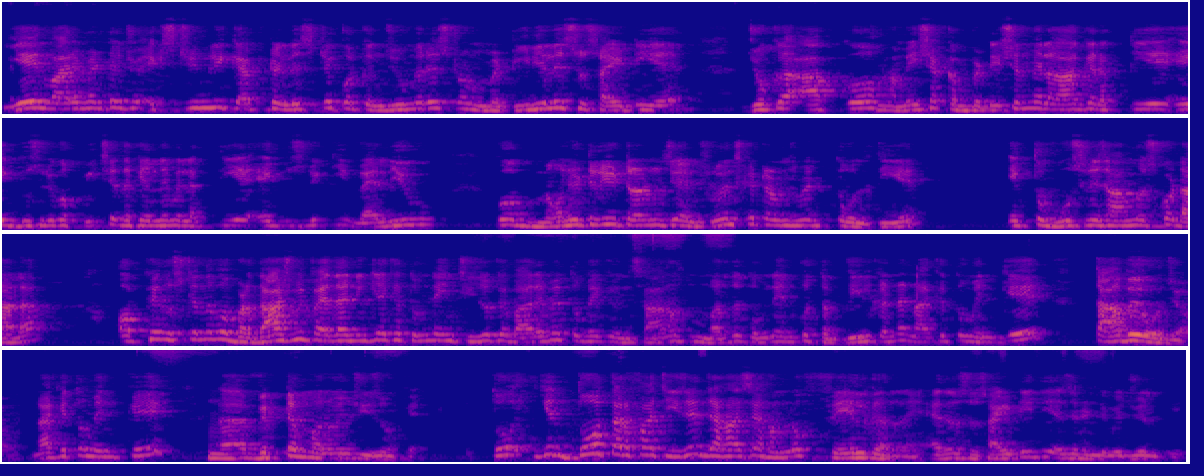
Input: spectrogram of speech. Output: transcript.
ये इन्वायरमेंट है जो एक्सट्रीमली कैपिटलिस्टिक और कंज्यूमरिस्ट और मटीरियलिस्ट सोसाइटी है। जो कि आपको हमेशा कंपटीशन में लगा के रखती है एक दूसरे को पीछे धकेलने में लगती है एक दूसरे की वैल्यू को मॉनिटरी टर्म्स या इन्फ्लुएंस के टर्म्स में तोलती है। एक तो वो उस निज़ाम में उसको डाला और फिर उसके अंदर वो बर्दाश्त भी पैदा नहीं किया कि तुमने इन चीज़ों के बारे में तुम एक इंसान हो तुम मर्द तुमने इनको तब्दील करना ना कि तुम इनके ताबे हो जाओ ना कि तुम इनके विक्टिम बनो इन चीज़ों के। तो ये दो तरफा चीज़ें जहाँ से हम लोग फेल कर रहे हैं एज ए सोसाइटी भी एज एन इंडिविजुअल भी।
